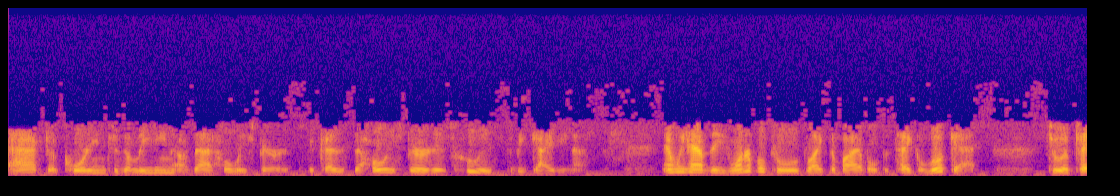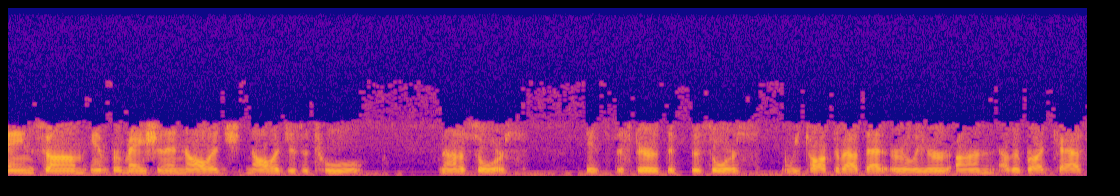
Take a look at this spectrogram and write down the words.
act according to the leading of that Holy Spirit because the Holy Spirit is who is to be guiding us. And we have these wonderful tools like the Bible to take a look at to obtain some information and knowledge. Knowledge is a tool, not a source. It's the spirit that's the source. And we talked about that earlier on other broadcasts.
